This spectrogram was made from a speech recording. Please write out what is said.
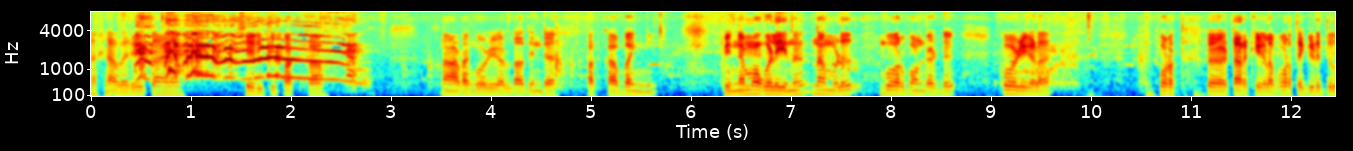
പക്ഷെ അവർ ശരിക്കും പക്ക നാടൻ കോഴികളുടെ അതിന്റെ പക്ക ഭംഗി. പിന്നെ മുകളിൽ നിന്ന് നമ്മൾ ബോർബോണ്ടഡ് കോഴികളെ പുറത്ത് ടർക്കികളെ പുറത്തേക്ക് എടുത്തു.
